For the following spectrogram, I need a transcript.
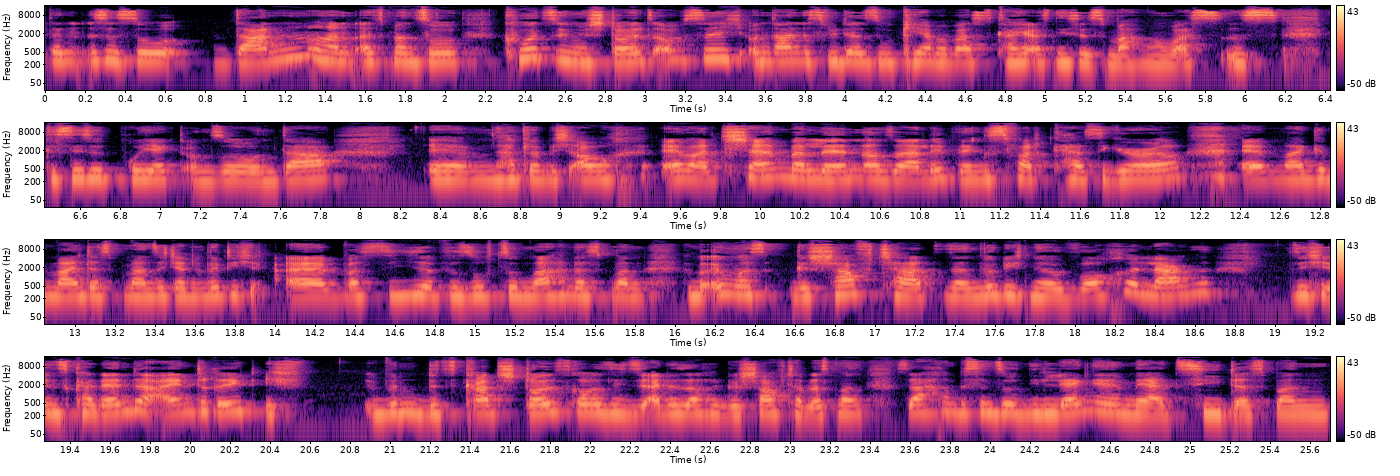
dann ist es so dann und dann ist man so kurz irgendwie stolz auf sich und dann ist wieder so, okay, aber was kann ich als nächstes machen? Was ist das nächste Projekt und so? Und da ähm, hat, glaube ich, auch Emma Chamberlain, unser Lieblingspodcast-Girl, äh, mal gemeint, dass man sich dann wirklich, äh, was sie versucht zu machen, dass man, wenn man irgendwas geschafft hat, dann wirklich eine Woche lang sich ins Kalender einträgt. Ich bin jetzt gerade stolz drauf, dass ich diese eine Sache geschafft habe, dass man Sachen ein bisschen so die Länge mehr zieht, dass man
